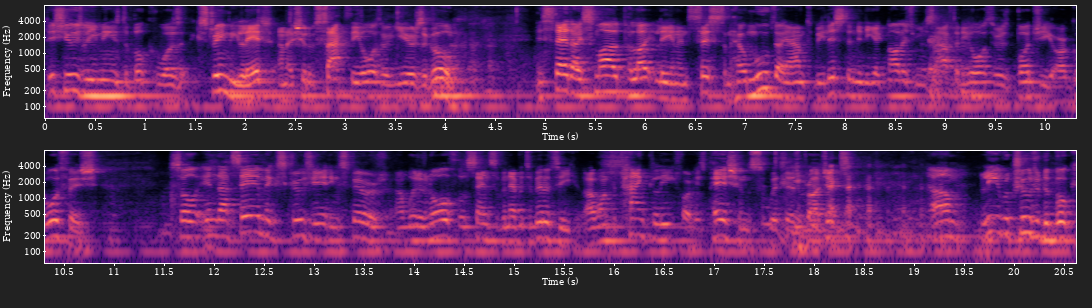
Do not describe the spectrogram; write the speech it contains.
This usually means the book was extremely late and I should have sacked the author years ago. Instead, I smile politely and insist on how moved I am to be listed in the acknowledgements after the author is Budgie or Goldfish. So, in that same excruciating spirit and with an awful sense of inevitability, I want to thank Lee for his patience with this project. Um, Lee recruited the book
